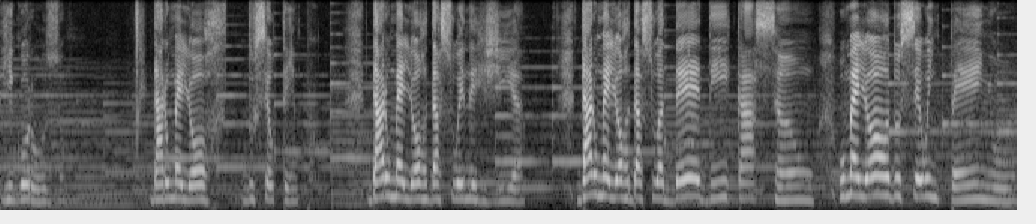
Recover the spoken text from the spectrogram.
rigoroso. Dar o melhor do seu tempo dar o melhor da sua energia, dar o melhor da sua dedicação, o melhor do seu empenho,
